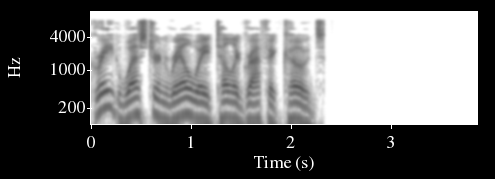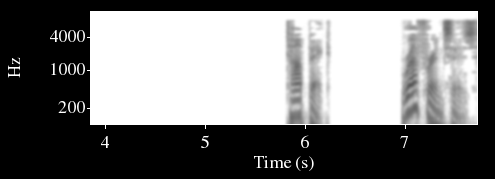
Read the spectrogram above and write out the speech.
Great Western Railway telegraphic codes. References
